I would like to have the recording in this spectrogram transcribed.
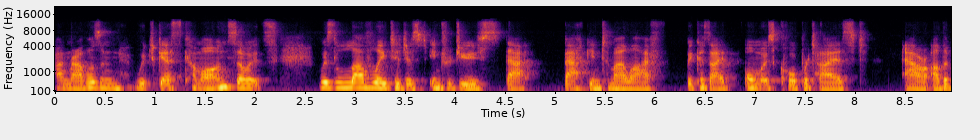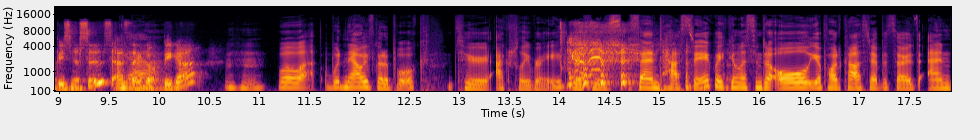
unravels and which guests come on. So it's it was lovely to just introduce that back into my life because I almost corporatized our other businesses as yeah. they got bigger Mm-hmm. Well, uh, now we've got a book to actually read, which is fantastic. We can listen to all your podcast episodes and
